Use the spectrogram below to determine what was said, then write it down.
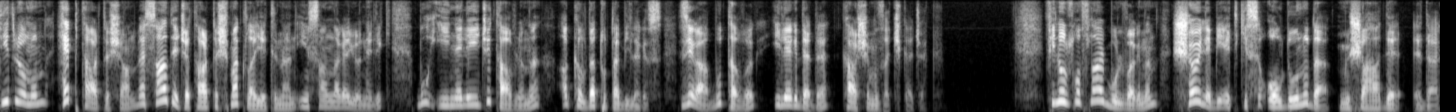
Diderot'un hep tartışan ve sadece tartışmakla yetinen insanlara yönelik bu iğneleyici tavrını akılda tutabiliriz. Zira bu tavır ileride de karşımıza çıkacak. Filozoflar bulvarının şöyle bir etkisi olduğunu da müşahede eder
